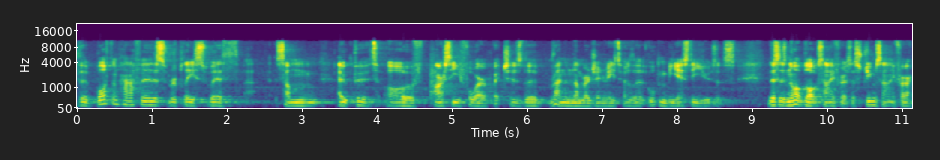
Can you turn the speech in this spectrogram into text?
The bottom half is replaced with some output of RC4, which is the random number generator that OpenBSD uses. This is not block cipher, it's a stream cipher,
